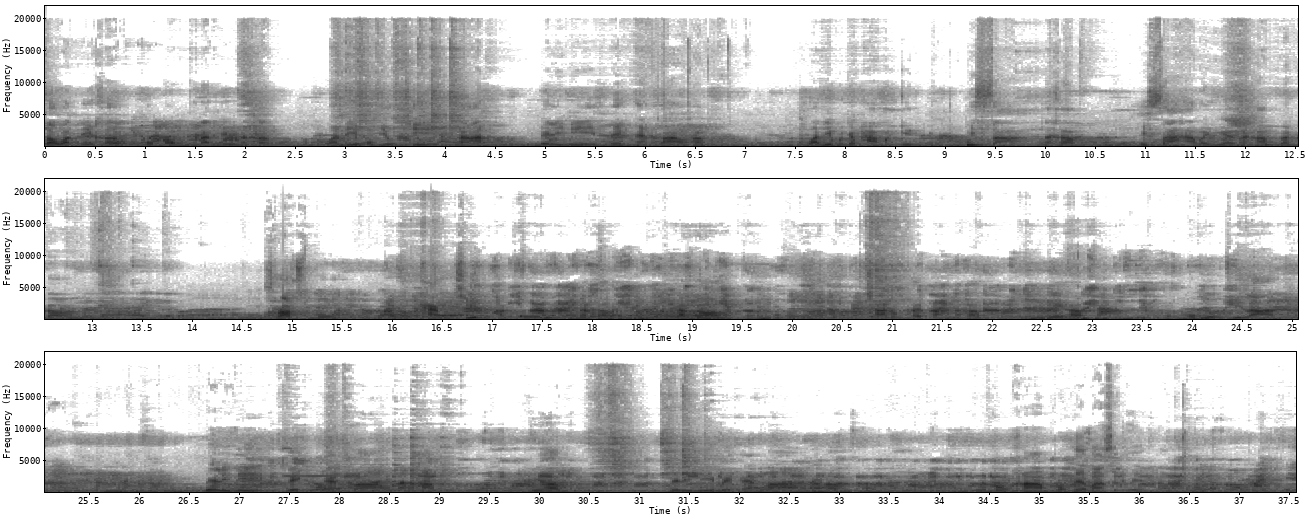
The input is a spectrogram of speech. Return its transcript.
สวัสดีครับ ผมบอมธนันยูนะครับ วันนี้ผมอยู่ที่ร้านเบลินี่เบรกแอนด์บาวครับ วันนี้ผมจะพามากินพิซซ่านะครับ พิซซ่าฮาวายเอียนนะครับ แล้วก็ครอสมูนแฮมชีสผักโขมนะครับ แล้วก็ชานมไทยปั่นนะครับ นี่ครับ ผมอยู่ที่ร้านเบลินี่เบรกแอนด์บราวนะครับ นี่ครับเบลลินี่เบรกแอนด์บาราวนะครับอยู่ตรงข้ามโรงพยาบาลศิริเวชครับ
